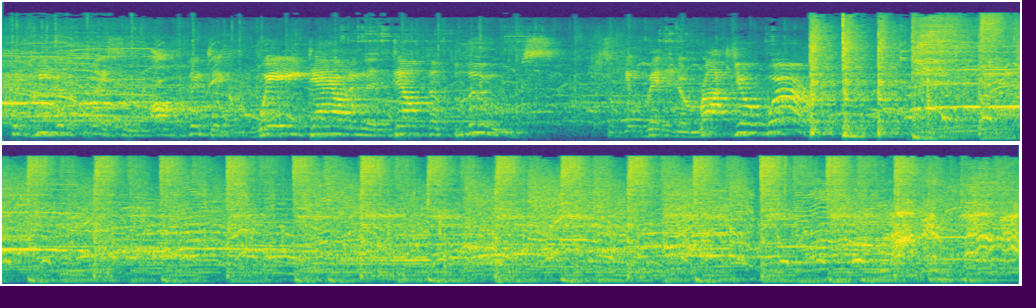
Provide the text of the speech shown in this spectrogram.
Because we gonna play some authentic, way down in the Delta blues. So get ready to rock your world. I've been plowing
